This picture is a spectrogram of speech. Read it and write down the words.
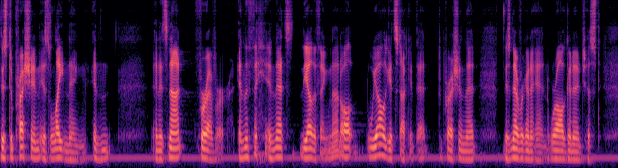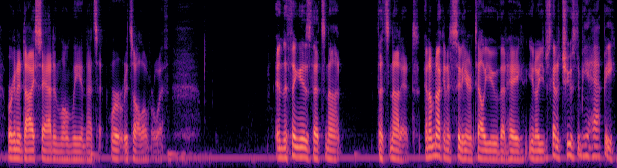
this depression is lightening and and it's not forever. And the thing and that's the other thing. Not all we all get stuck at that depression that is never going to end. We're all going to just we're going to die sad and lonely and that's it. We're it's all over with. And the thing is that's not that's not it. And I'm not going to sit here and tell you that hey, you know, you just got to choose to be happy.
